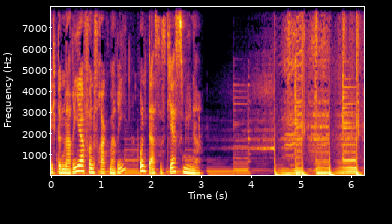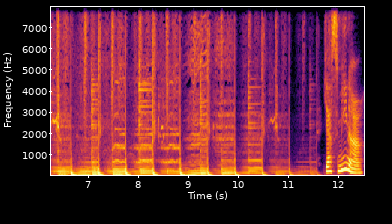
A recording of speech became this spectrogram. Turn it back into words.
Ich bin Maria von Frag Marie und das ist Jasmina. Jasmina,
